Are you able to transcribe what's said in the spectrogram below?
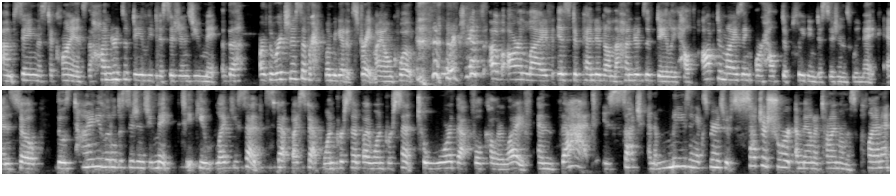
um, saying this to clients: the hundreds of daily decisions you make, the or the richness of let me get it straight my own quote the richness of our life is dependent on the hundreds of daily health optimizing or health depleting decisions we make and so those tiny little decisions you make take you, like you said, step by step, 1% by 1% toward that full color life. And that is such an amazing experience. We have such a short amount of time on this planet.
